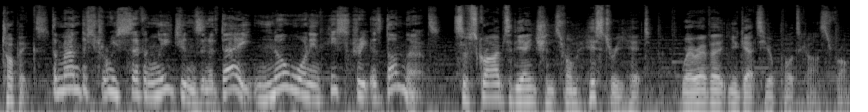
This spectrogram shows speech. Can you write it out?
topics. The man destroys seven legions in a day. No one in history has done that. Subscribe to the Ancients from History Hit, wherever you get your podcast from.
